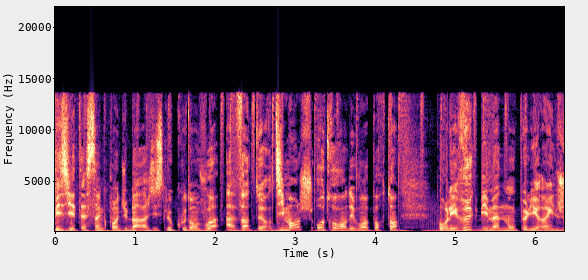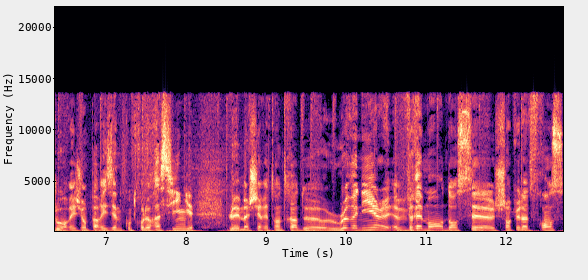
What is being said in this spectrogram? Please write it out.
Béziers est à 5 points du barragiste. Le coup d'envoi à 20h dimanche. Autre rendez-vous important pour les rugbyman montpelliérains. Ils jouent en région parisienne contre le Racing. Le MHR est en train de revenir vraiment dans ce championnat de France.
